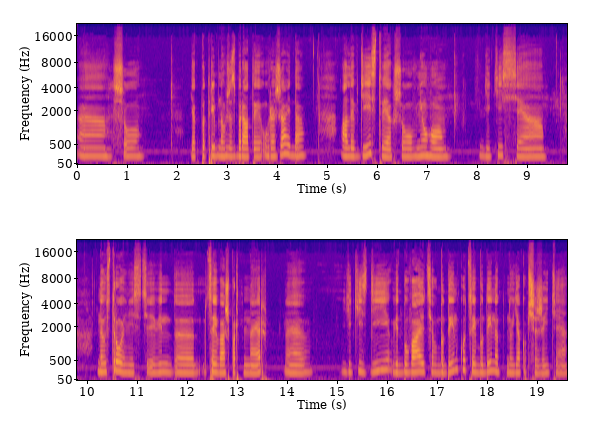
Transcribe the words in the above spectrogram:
е, що як потрібно вже збирати урожай, да? але в дійствіях, що в нього якісь е, неустроєність, він, е, цей ваш партнер, е, якісь дії відбуваються в будинку. Цей будинок, ну, як общежиття,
